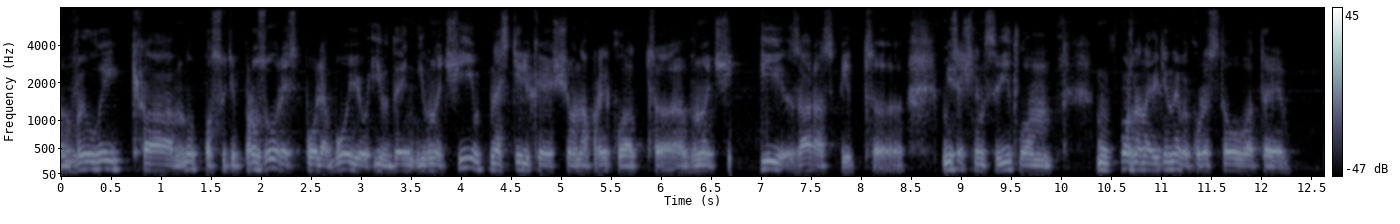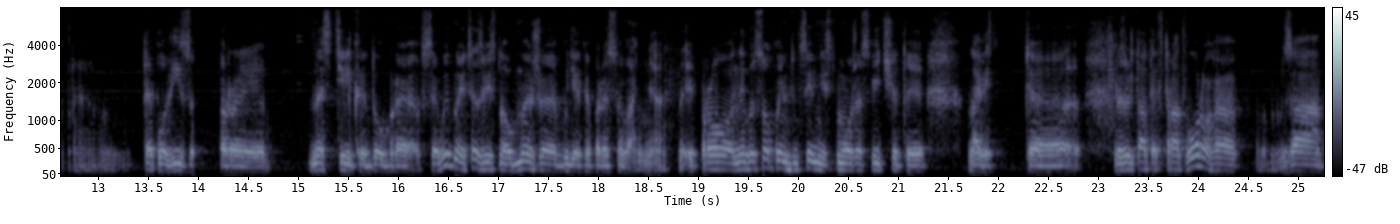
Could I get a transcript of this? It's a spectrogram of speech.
Велика, ну по суті, прозорість поля бою і вдень, і вночі настільки, що, наприклад, е, вночі зараз під місячним світлом можна навіть і не використовувати тепловізори. Настільки добре все видно, і це, звісно, обмежує будь-яке пересування. І про невисоку інтенсивність може свідчити навіть результати втрат ворога за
